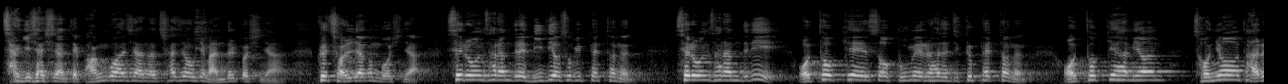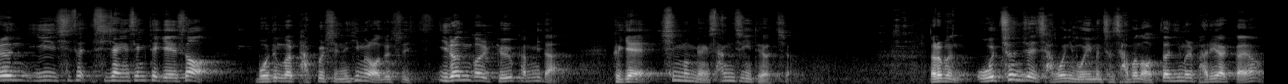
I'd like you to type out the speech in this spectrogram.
자기 자신한테 광고하지 않아도 찾아오게 만들 것이냐. 그 전략은 무엇이냐. 새로운 사람들의 미디어 소비 패턴은 새로운 사람들이 어떻게 해서 구매를 하는지 그 패턴은 어떻게 하면 전혀 다른 이 시장의 생태계에서 모든 걸 바꿀 수 있는 힘을 얻을 수 있, 이런 걸 교육합니다. 그게 신문명의 상징이 되었죠. 여러분 5천주의 자본이 모이면 저 자본은 어떤 힘을 발휘할까요?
